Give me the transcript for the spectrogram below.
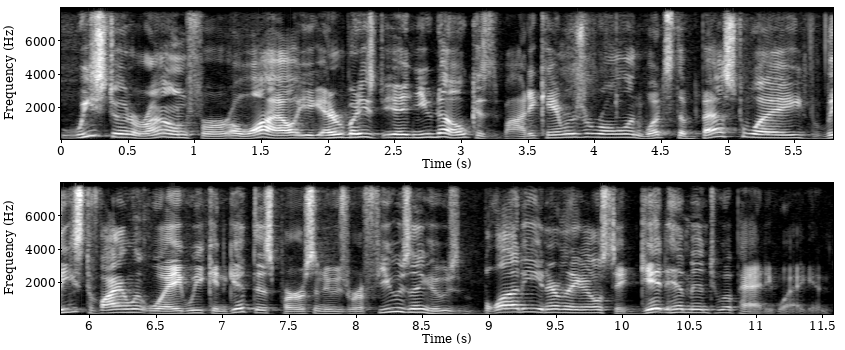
we stood around for a while. Everybody's, and you know, because body cameras are rolling. What's the best way, least violent way we can get this person who's refusing, who's bloody and everything else, to get him into a paddy wagon?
